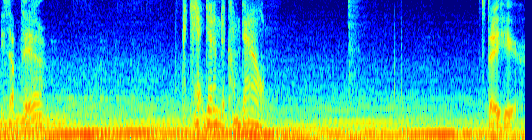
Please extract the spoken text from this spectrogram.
He's up there? I can't get him to come down. Stay here.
